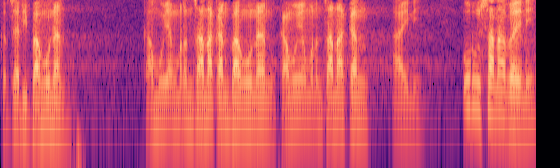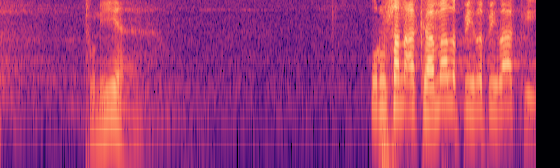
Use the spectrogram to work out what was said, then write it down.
Kerja di bangunan. Kamu yang merencanakan bangunan, kamu yang merencanakan ah ini. Urusan apa ini? Dunia. Urusan agama lebih-lebih lagi.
